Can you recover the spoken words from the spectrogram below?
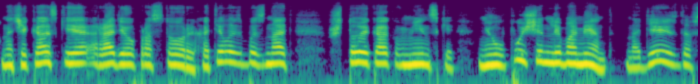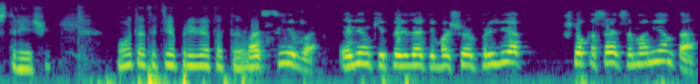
на чикагские радиопросторы. Хотелось бы знать, что и как в Минске. Не упущен ли момент? Надеюсь, до встречи. Вот это тебе привет от Эллы. Спасибо. Элинке передайте большой привет. Что касается момента,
